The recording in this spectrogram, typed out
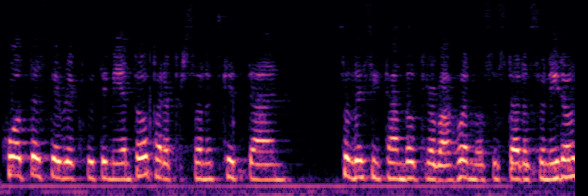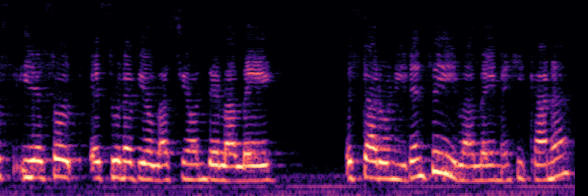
cuotas de reclutamiento para personas que están solicitando trabajo en los Estados Unidos y eso es una violación de la ley estadounidense y la ley mexicana.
